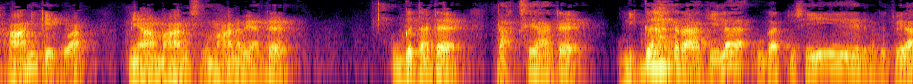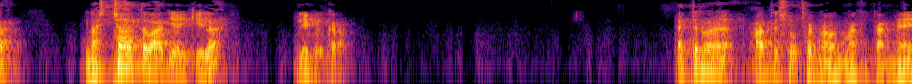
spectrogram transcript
හානි කෙරුවා. මෙයා මානසික මානවයාට උගතට දක්ෂයාට නිග්‍රහ කරා කියලා උගත්තු සේරම එකතු වෙලා නැස්චාත්වාදීයි කියලා ලේබල් කරා ඇත්තම ආතෂෝෆර්නවර් මා හිතන්නේ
